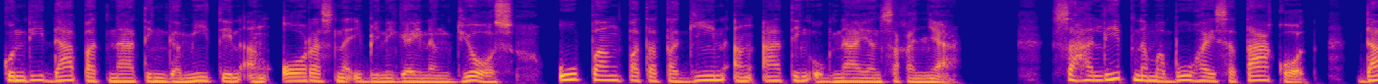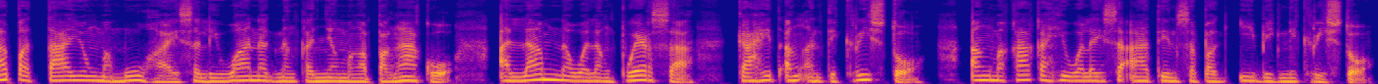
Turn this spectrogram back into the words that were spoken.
kundi dapat nating gamitin ang oras na ibinigay ng Diyos upang patatagin ang ating ugnayan sa Kanya. Sa halip na mabuhay sa takot, dapat tayong mamuhay sa liwanag ng Kanyang mga pangako, alam na walang puwersa kahit ang Antikristo ang makakahiwalay sa atin sa pag-ibig ni Kristo.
